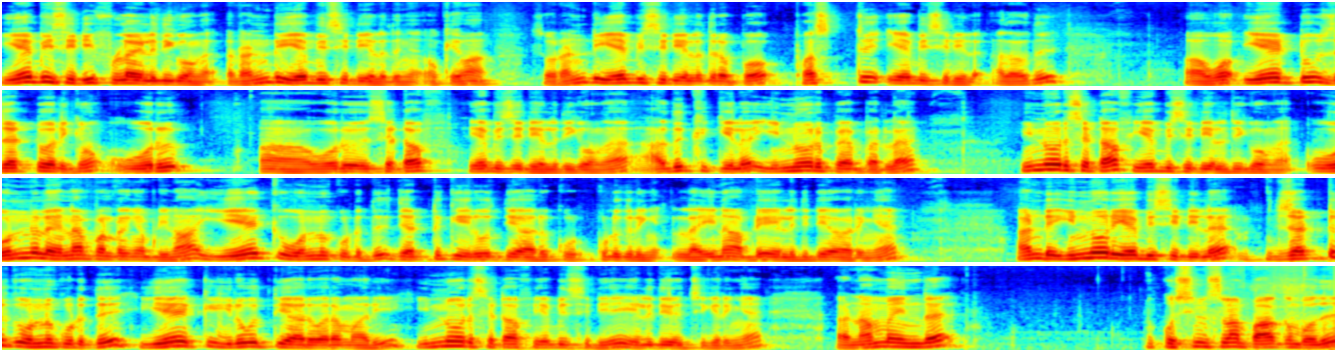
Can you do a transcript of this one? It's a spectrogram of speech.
ஏபிசிடி ஃபுல்லாக எழுதிக்கோங்க. ரெண்டு ஏபிசிடி எழுதுங்க. ஓகேவா ஸோ ரெண்டு ஏபிசிடி எழுதுகிறப்போ ஃபஸ்ட்டு ஏபிசிடியில் அதாவது ஏ டு ஜெட் வரைக்கும் ஒரு ஒரு செட் ஆஃப் ஏபிசிடி எழுதிக்கோங்க. அதுக்கு கீழே இன்னொரு பேப்பரில் இன்னொரு செட் ஆஃப் ஏபிசிடி எழுதிக்கோங்க. ஒன்றில் என்ன பண்ணுறீங்க அப்படின்னா ஏக்கு ஒன்று கொடுத்து ஜெட்டுக்கு இருபத்தி ஆறு கொடுக்குறீங்க. லைனாக அப்படியே எழுதிட்டே வரீங்க. அண்டு இன்னொரு ஏபிசிடியில் ஜட்டுக்கு ஒன்று கொடுத்து ஏக்கு இருபத்தி ஆறு வர மாதிரி இன்னொரு செட் ஆஃப் ஏபிசிடியை எழுதி வச்சுக்கிறீங்க. நம்ம இந்த கொஸ்டின்ஸ்லாம் பார்க்கும்போது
